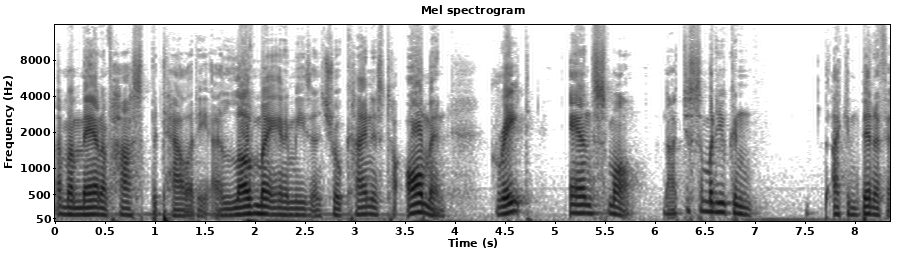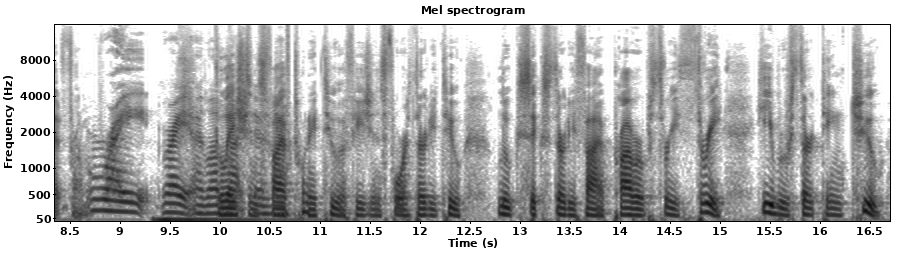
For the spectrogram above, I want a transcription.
I'm a man of hospitality. I love my enemies and show kindness to all men, great and small. Not just somebody who can I can benefit from. Right, right. I love Galatians five twenty two, Ephesians four thirty two, Luke six thirty five, Proverbs three three, Hebrews thirteen two.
